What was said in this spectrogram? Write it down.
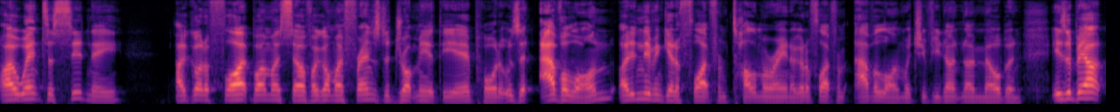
I went to Sydney. I got a flight by myself. I got my friends to drop me at the airport. It was at Avalon. I didn't even get a flight from Tullamarine. I got a flight from Avalon, which, if you don't know Melbourne, is about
